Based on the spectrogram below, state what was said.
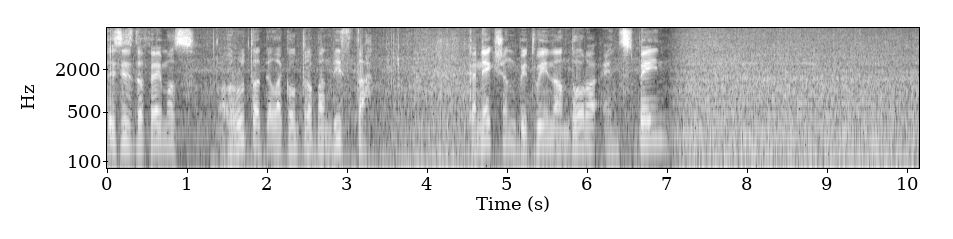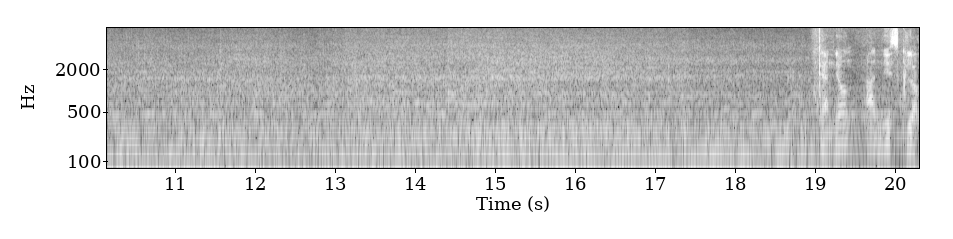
This is the famous Ruta de la Contrabandista connection between Andorra and Spain. Cañón Añisclo.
